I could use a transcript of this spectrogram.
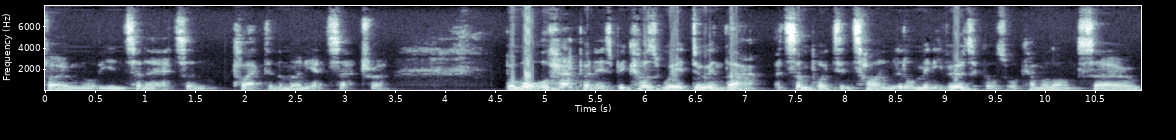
phone or the internet and collecting the money, etc. But what will happen is because we're doing that, at some point in time, little mini verticals will come along. So,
